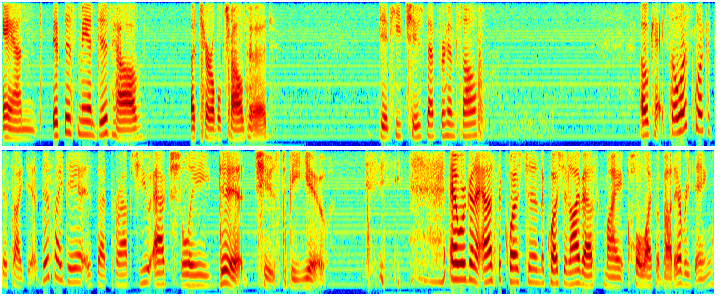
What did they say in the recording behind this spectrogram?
And if this man did have a terrible childhood, did he choose that for himself? Okay, so let's look at this idea. This idea is that perhaps you actually did choose to be you. and we're going to ask the question, the question I've asked my whole life about everything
